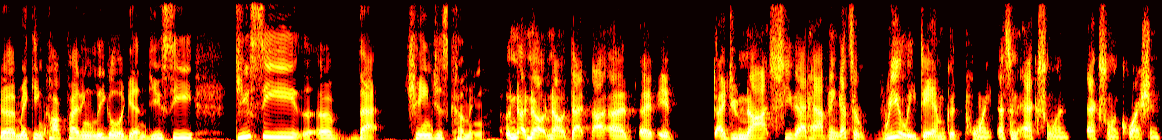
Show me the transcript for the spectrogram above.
uh, making cockfighting legal again? Do you see do you see uh, that changes coming? No, no, no. That uh, uh, it. I do not see that happening. That's a really damn good point. That's an excellent, excellent question.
